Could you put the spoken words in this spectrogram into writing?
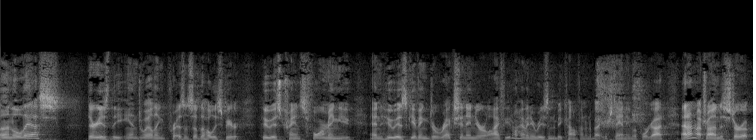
Unless there is the indwelling presence of the Holy Spirit who is transforming you and who is giving direction in your life, you don't have any reason to be confident about your standing before God. And I'm not trying to stir up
